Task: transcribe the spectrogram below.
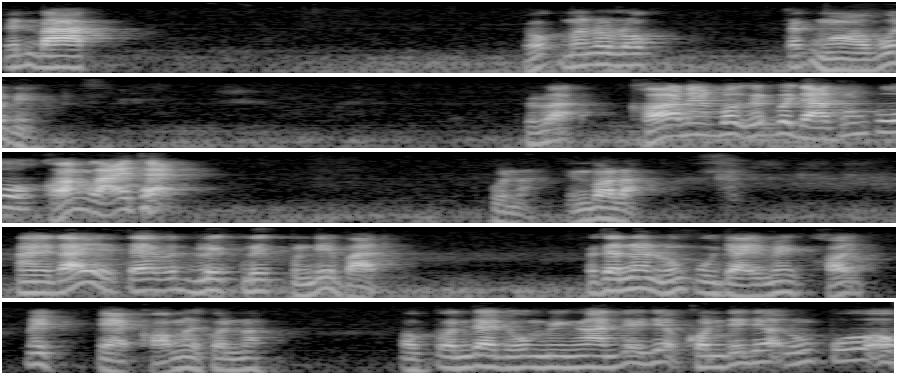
เป็นบาปลกมันลกจักหมอพูดนี่เป็นว่า ขอเนี่ยบ่อึดบ่อยากหลวงปู่ของหลายแท้คุณน่ะ เห็นบ่ล่ะให้ได้แต่ลึกๆมันได้บาดเพราะฉะนั้นหลวงปู่ใหญ่ไม่ขอไม่แจกของให้คนเนาะออกตนญาติโยมมีงานเยอะๆคนเยอะๆหลวงปู่เอา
